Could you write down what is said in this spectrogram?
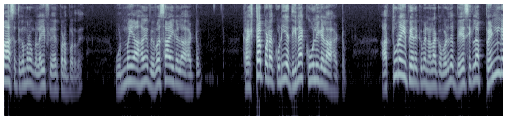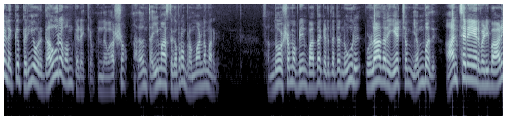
மாதத்துக்கு அப்புறம் உங்கள் லைஃப்பில் ஏற்பட போகிறது உண்மையாகவே விவசாயிகளாகட்டும் கஷ்டப்படக்கூடிய தினக்கூலிகளாகட்டும் அத்துணை பேருக்குமே நல்லா வருது பேசிக்கலாக பெண்களுக்கு பெரிய ஒரு கௌரவம் கிடைக்கும் இந்த வருஷம். அதாவது தை மாதத்துக்கு அப்புறம் பிரம்மாண்டமாக இருக்குது சந்தோஷம் அப்படின்னு பார்த்தா கிட்டத்தட்ட நூறு பொருளாதார ஏற்றம் எண்பது. ஆஞ்சநேயர் வழிபாடு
